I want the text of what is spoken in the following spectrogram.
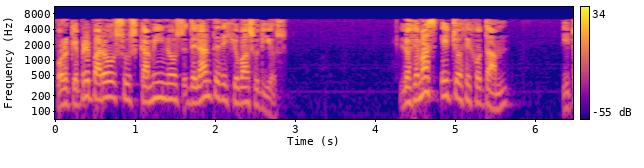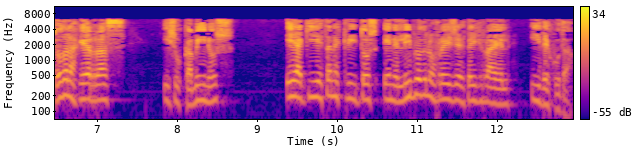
porque preparó sus caminos delante de Jehová su Dios. Los demás hechos de Jotán, y todas las guerras, y sus caminos, he aquí están escritos en el libro de los reyes de Israel y de Judá.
